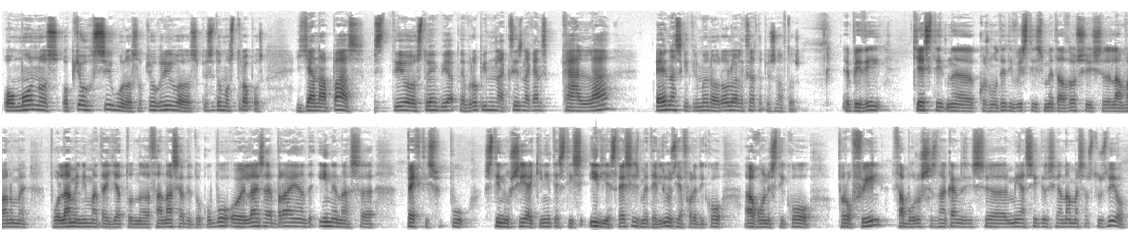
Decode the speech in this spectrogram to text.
Ο μόνος, ο πιο σίγουρος, ο πιο γρήγορος, ο πιο σύντομος τρόπος για να πας στο, στο NBA από την Ευρώπη είναι να ξέρεις να κάνεις καλά ένα συγκεκριμένο ρόλο ανεξάρτητα ποιος είναι αυτός. Επειδή και στην ε, Κοσμοτέ TV στις μεταδόσεις λαμβάνουμε πολλά μηνύματα για τον ε, Θανάση Αντετοκούμπο. Ο Ελάιζα Μπράιαντ είναι ένας ε, παίχτης που στην ουσία κινείται στις ίδιες θέσεις με τελείως διαφορετικό αγωνιστικό προφίλ. Θα μπορούσες να κάνεις μια σύγκριση ανάμεσα στους δύο;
